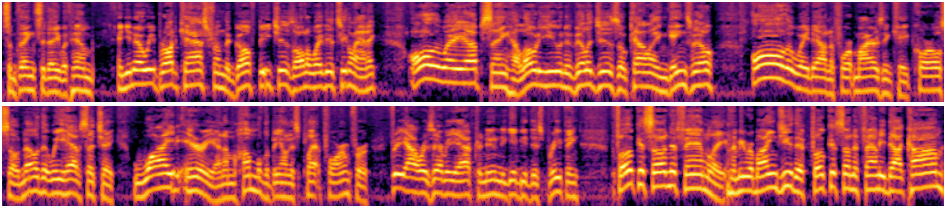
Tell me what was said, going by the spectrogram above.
some things today with him. And you know, we broadcast from the Gulf beaches all the way to the Atlantic, all the way up saying hello to you in the villages, Ocala and Gainesville all the way down to Fort Myers and Cape Coral. So know that we have such a wide area, and I'm humbled to be on this platform for three hours every afternoon to give you this briefing. Focus on the family. Let me remind you that focusonthefamily.com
